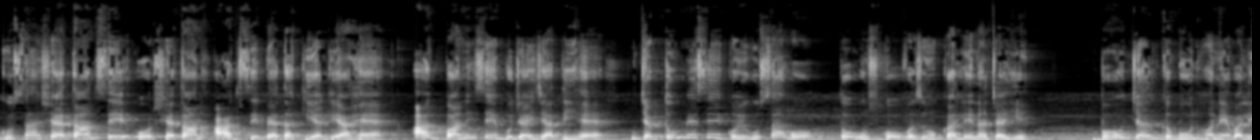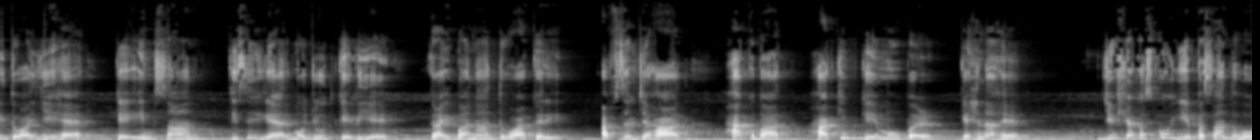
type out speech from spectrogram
गुस्सा शैतान से और शैतान आग से पैदा किया गया है। आग पानी से बुझाई जाती है। जब तुम में से कोई गुस्सा हो तो उसको वज़ू कर लेना चाहिए। बहुत जल्द कबूल होने वाली दुआ ये है कि इंसान किसी गैर मौजूद के लिए गायबाना दुआ करे। अफजल जहाद हक बात हाकिम के मुँह पर कहना है। जिस शख्स को ये पसंद हो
